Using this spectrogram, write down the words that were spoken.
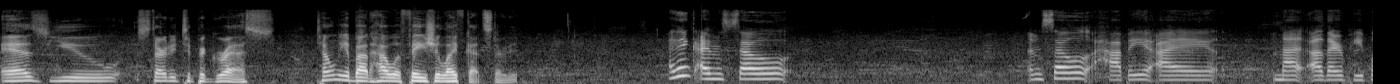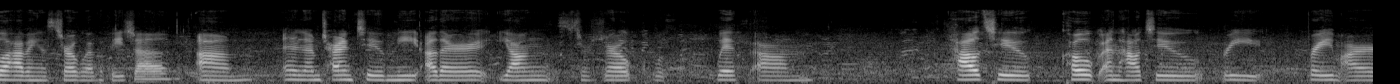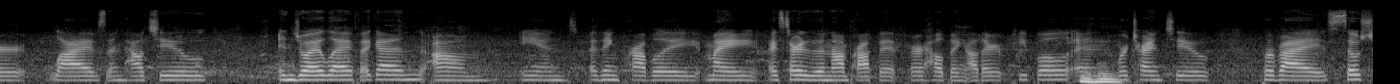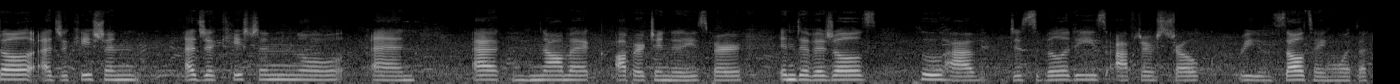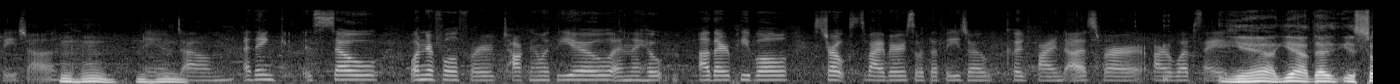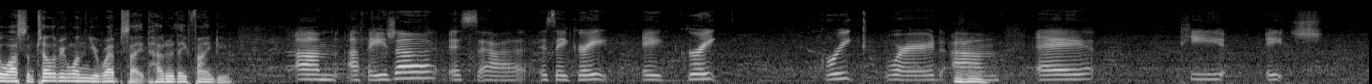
As you started to progress, tell me about how aphasia life got started. I think I'm so I'm so happy I met other people having a stroke with aphasia, um, and I'm trying to meet other young stroke w- with um, how to cope and how to reframe our lives and how to enjoy life again. Um, and I think probably my I started a nonprofit for helping other people, and Mhm. we're trying to provide social education, educational, and economic opportunities for individuals who have disabilities after stroke resulting with aphasia. Mm-hmm. And um, I think it's so wonderful for talking with you, and I hope other people, stroke survivors with aphasia, could find us for our, our website. yeah, yeah, that is so awesome. Tell everyone your website. How do they find you? Um, aphasia is uh, is a great a great Greek word. Um, a P H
